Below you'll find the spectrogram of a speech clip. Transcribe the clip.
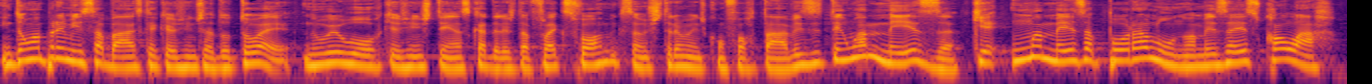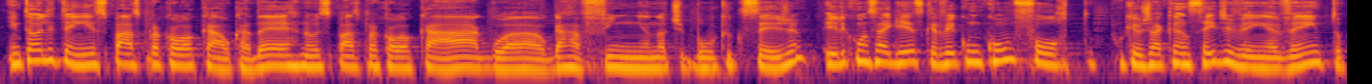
Então uma premissa básica que a gente adotou é, no WeWork a gente tem as cadeiras da Flexform, que são extremamente confortáveis, e tem uma mesa, que é uma mesa por aluno, uma mesa escolar. Então ele tem espaço para colocar o caderno, espaço para colocar água, garrafinha, notebook, o que seja. Ele consegue escrever com conforto. O que eu já cansei de ver em evento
